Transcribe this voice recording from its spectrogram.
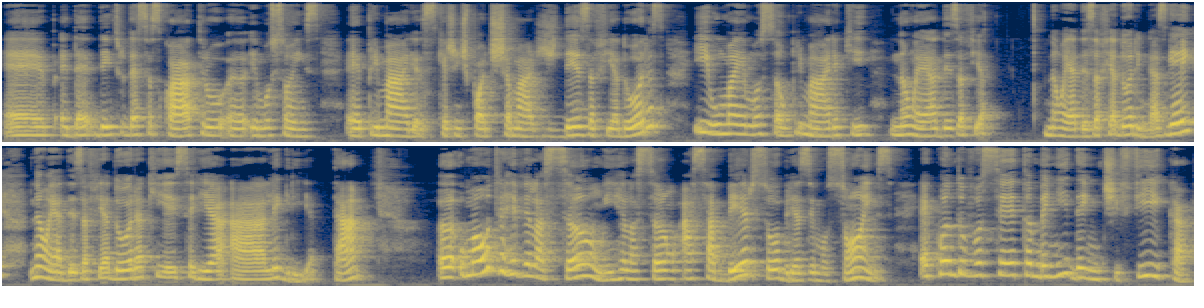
é, é de, dentro dessas quatro uh, emoções é, primárias que a gente pode chamar de desafiadoras e uma emoção primária que não é a desafia, não é a desafiadora, engasguei, não é a desafiadora que seria a alegria, tá? Uh, uma outra revelação em relação a saber sobre as emoções é quando você também identifica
